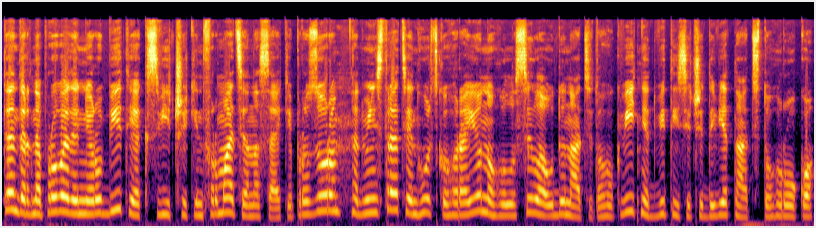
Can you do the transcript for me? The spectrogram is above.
Тендер на проведення робіт, як свідчить інформація на сайті Прозоро, адміністрація Інгульського району оголосила 11 квітня 2019 року.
